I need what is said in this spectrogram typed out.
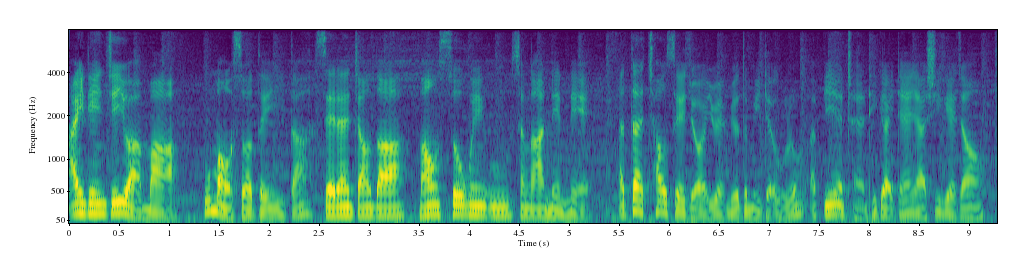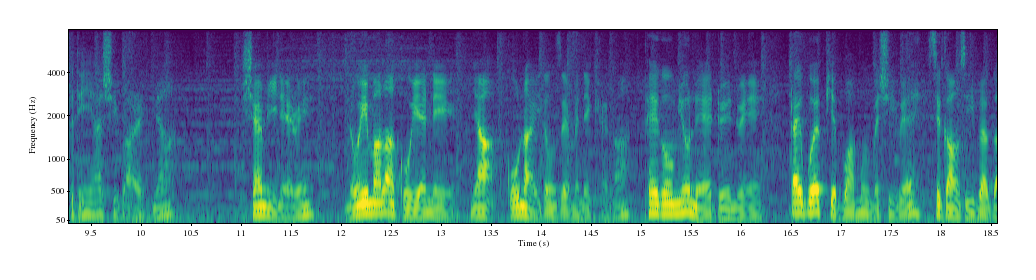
အိုင်ဒင်ကျေးရွာမှဦးမောင်စောသိန်းဤသာဆယ်တန်းကျောင်းသားမောင်စိုးဝင်းဦး15နှစ်နှင့်အသက်60ကျော်အရွယ်မျိုးသမီးတဦးတို့အပြင်းအထန်ထိခိုက်ဒဏ်ရာရရှိခဲ့ကြောင်းသတင်းရရှိပါရခင်ဗျာရှမ်းပြည်နယ်တွင်နိုဝင်ဘာလ9ရက်နေ့ည9:30မိနစ်ခန့်ကဖေကုံမြို့နယ်အတွင်းတွင်တိုက်ပွဲဖြစ်ပွားမှုမရှိဘဲစစ်ကောင်စီဘက်က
